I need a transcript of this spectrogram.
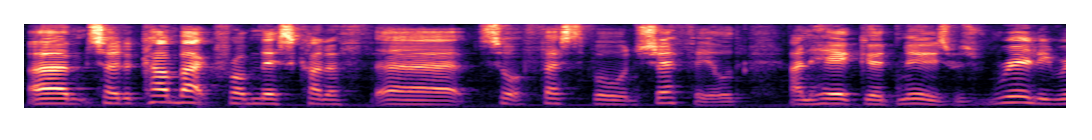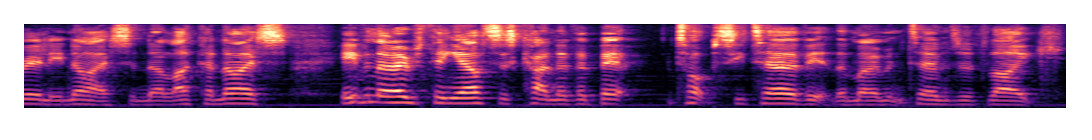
Um, so to come back from this kind of uh, sort of festival in Sheffield and hear good news was really, really nice, and like a nice, even though everything else is kind of a bit topsy turvy at the moment in terms of like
